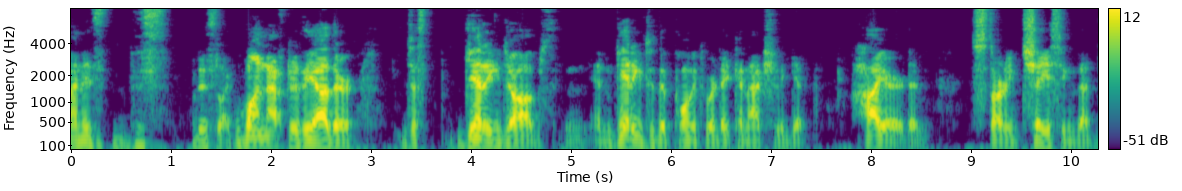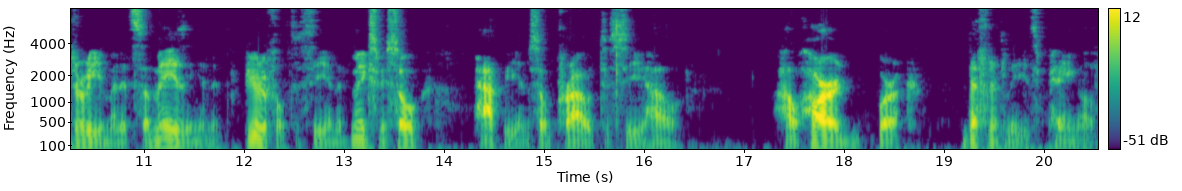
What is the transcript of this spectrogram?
And it's this this like one after the other just getting jobs and getting to the point where they can actually get hired and starting chasing that dream. And it's amazing and it's beautiful to see. And it makes me so happy and so proud to see how how hard work definitely is paying off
